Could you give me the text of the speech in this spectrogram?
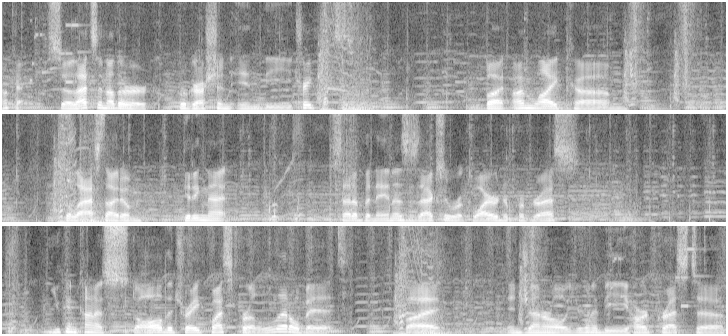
Okay, so that's another progression in the trade quest. But unlike um, the last item, getting that set of bananas is actually required to progress you can kind of stall the trade quest for a little bit, but in general, you're going to be hard pressed to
